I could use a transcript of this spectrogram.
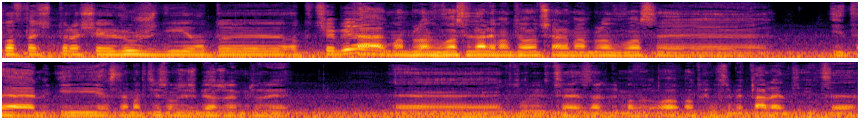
postać, która się różni od, e, od ciebie? Tak, mam blond włosy, dalej mam te oczy, ale mam blond włosy e, i ten, i jestem artystą rzeźbiarzem, który, e, który chce, odkrył sobie talent i chce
